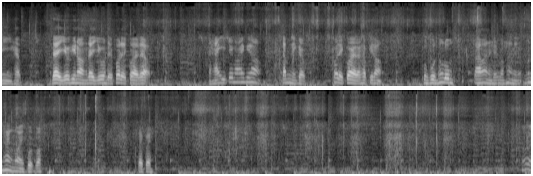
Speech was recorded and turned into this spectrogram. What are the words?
นี่ครับ ได้ยู่พี่น้องได้ยู่ได้พ่อได้ก้อยแล้วหาอีกเล็กน้อยพี่น้องจำนี่กับ ก็ได้ก้อยแล้วครับพี่น้องพุ่นๆทั้งลมตามันเห็นมาห้างนี่มันห้างหน่อยปวดปะไปไปเฮ้ย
